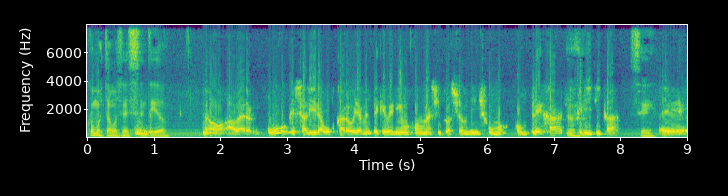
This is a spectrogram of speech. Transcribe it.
¿Cómo estamos en ese sentido? No, a ver, hubo salir a buscar, obviamente que veníamos con una situación de insumos compleja y crítica. Sí. Eh,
